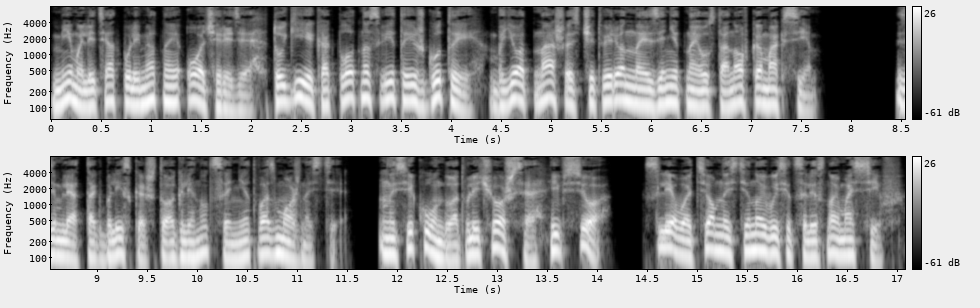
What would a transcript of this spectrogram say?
Мимо летят пулеметные очереди, тугие, как плотно свитые жгуты. Бьет наша счетверенная зенитная установка «Максим». Земля так близко, что оглянуться нет возможности. На секунду отвлечешься, и все. Слева темной стеной высится лесной массив.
